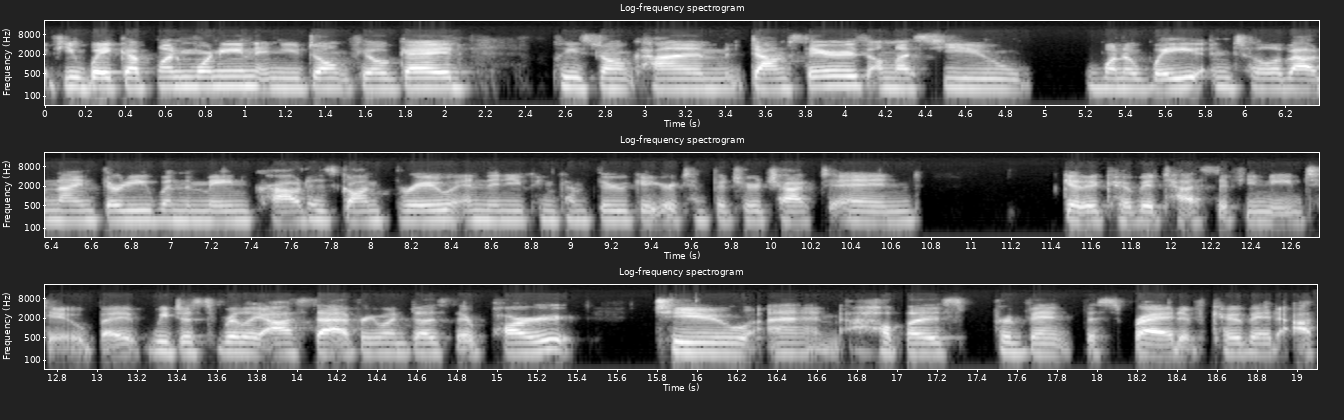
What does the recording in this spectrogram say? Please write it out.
If you wake up one morning and you don't feel good, please don't come downstairs unless you want to wait until about 9.30 when the main crowd has gone through and then you can come through get your temperature checked and get a covid test if you need to but we just really ask that everyone does their part to um, help us prevent the spread of covid at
